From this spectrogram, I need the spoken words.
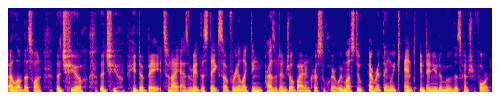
I love this one. The GO, the GOP debate tonight has made the stakes of re-electing President Joe Biden crystal clear. We must do everything we can to continue to move this country forward.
